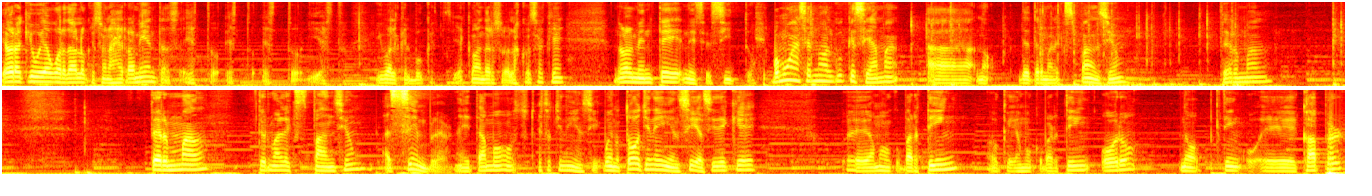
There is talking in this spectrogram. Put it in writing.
Y ahora aquí voy a guardar lo que son las herramientas. Esto, esto, esto y esto. Igual que el bucket. Ya que mandar solo las cosas que normalmente necesito. Vamos a hacernos algo que se llama... Uh, no, de Thermal Expansion. Thermal... Thermal... Thermal Expansion Assembler. Necesitamos... Esto tiene INC. Bueno, todo tiene INC. Así de que... Eh, vamos a ocupar tin, ok, vamos a ocupar tin, oro, no, tin, eh, copper,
